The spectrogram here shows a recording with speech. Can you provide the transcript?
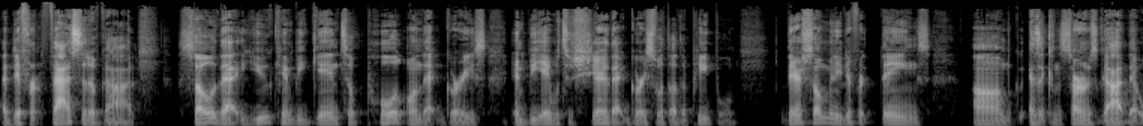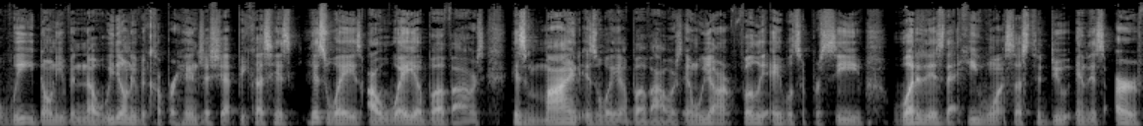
a different facet of God so that you can begin to pull on that grace and be able to share that grace with other people. There's so many different things um, as it concerns God that we don't even know, we don't even comprehend just yet, because His His ways are way above ours. His mind is way above ours, and we aren't fully able to perceive what it is that He wants us to do in this earth.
